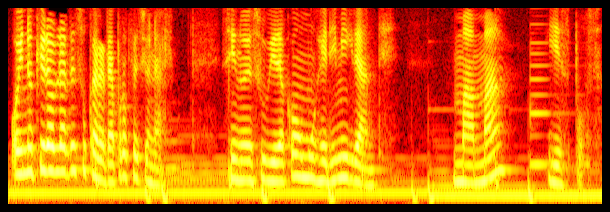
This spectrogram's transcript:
Hoy no quiero hablar de su carrera profesional, sino de su vida como mujer inmigrante, mamá y esposa.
